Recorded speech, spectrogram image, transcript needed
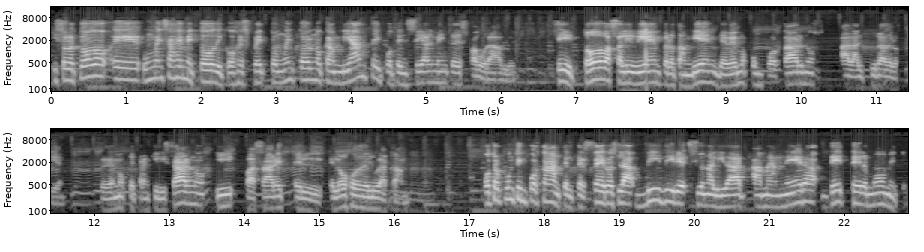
y sobre todo eh, un mensaje metódico respecto a un entorno cambiante y potencialmente desfavorable. Sí, todo va a salir bien, pero también debemos comportarnos a la altura de los tiempos. Tenemos que tranquilizarnos y pasar el, el ojo del huracán. Otro punto importante, el tercero, es la bidireccionalidad a manera de termómetro.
